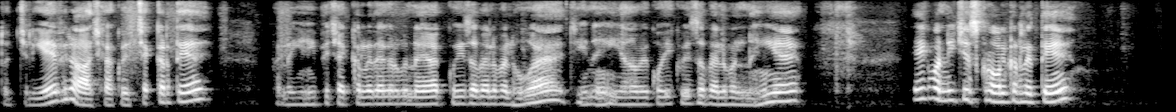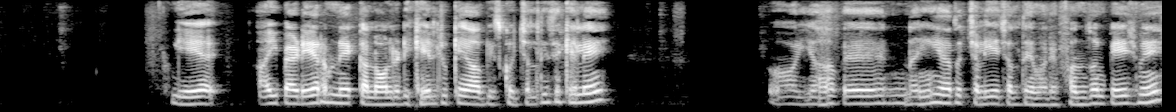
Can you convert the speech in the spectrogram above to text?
तो चलिए फिर आज का क्विज चेक करते हैं। पहले यहीं पे चेक कर लेते हैं, अगर कोई नया क्विज़ अवेलेबल हुआ है। जी नहीं, यहाँ पे कोई क्विज़ अवेलेबल नहीं है। एक बार नीचे स्क्रॉल कर लेते हैं। ये आई पैड एयर हमने कल ऑलरेडी खेल चुके हैं, आप इसको जल्दी से खेलें। और यहाँ पे नहीं है तो चलिए चलते हैं हमारे फंजन पेज में।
